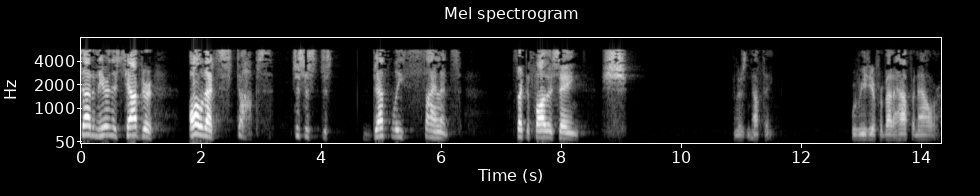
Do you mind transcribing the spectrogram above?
sudden here in this chapter, all of that stops. Just, just, just deathly silence. It's like the Father saying, shh. And there's nothing. We read here for about a half an hour.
